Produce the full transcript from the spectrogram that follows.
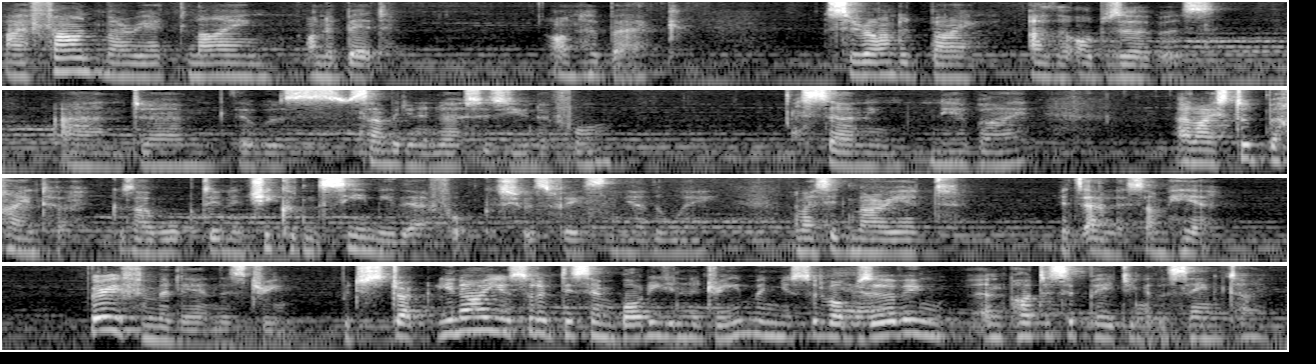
I found Mariette lying on a bed, on her back, surrounded by other observers. And um, there was somebody in a nurse's uniform standing nearby. And I stood behind her because I walked in and she couldn't see me, therefore, because she was facing the other way. And I said, Mariette, it's Alice, I'm here. Very familiar in this dream, which struck, you know how you're sort of disembodied in a dream and you're sort of observing and participating at the same time.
